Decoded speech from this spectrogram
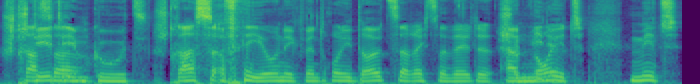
Steht Strasser, ihm gut. Straße auf Ionik, wenn Toni Deutzer Rechtsanwälte Schon erneut mit.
